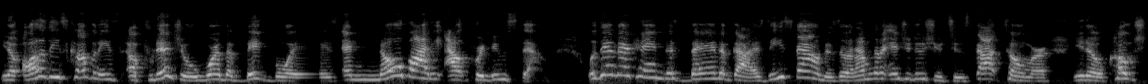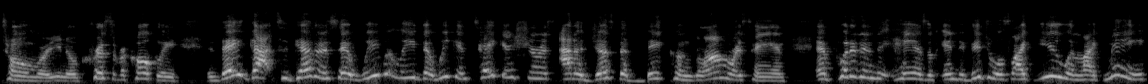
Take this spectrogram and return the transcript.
you know all of these companies, uh, Prudential, were the big boys, and nobody outproduced them. Well, then there came this band of guys, these founders that I'm going to introduce you to, Scott Tomer, you know, Coach Tomer, you know, Christopher Coakley. They got together and said, we believe that we can take insurance out of just a big conglomerate's hand and put it in the hands of individuals like you and like me,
